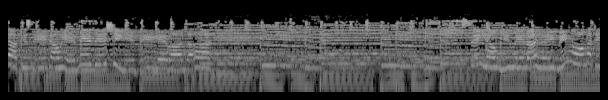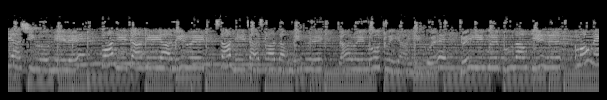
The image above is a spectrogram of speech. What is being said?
ရားဖြစ်စေကြောင်းရဲ့မေးစေရှိရင်ပေးခဲ့ပါလား နေတယ်။သွားနေကြနေရလေးတွေစားနေကြစားတော့လေးတွေဒါတွေကိုတွေ့ရရင်ကွယ်တွေ့ရင်ကွယ်ပူလောင်ပြင်းအမောင်းနေ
